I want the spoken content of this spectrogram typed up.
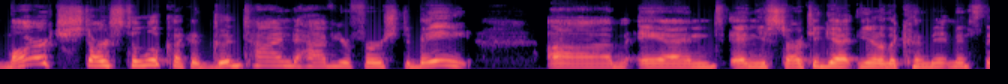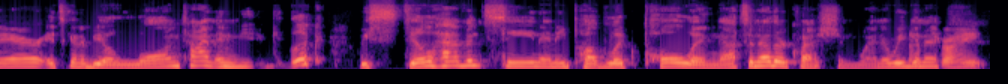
March starts to look like a good time to have your first debate um, and and you start to get you know the commitments there. It's going to be a long time. And look, we still haven't seen any public polling. That's another question. When are we going right. to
